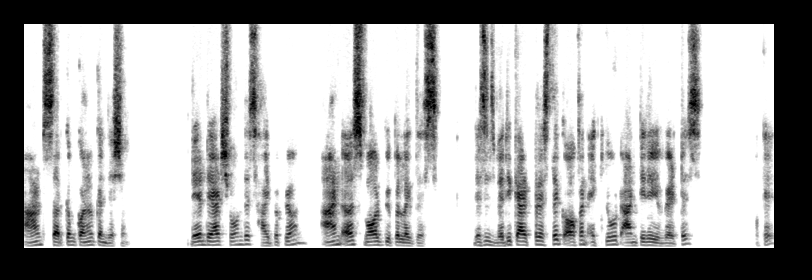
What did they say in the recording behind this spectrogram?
and circumcorneal congestion. There they had shown this hypopyon and a small pupil like this. This is very characteristic of an acute anterior uveitis. Okay,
